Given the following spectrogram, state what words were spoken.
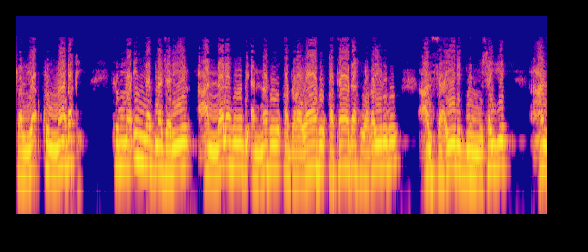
فليأكل ما بقي. ثم إن ابن جرير علله بأنه قد رواه قتادة وغيره عن سعيد بن المسيب عن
